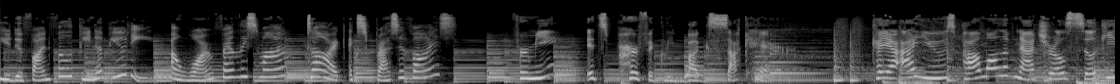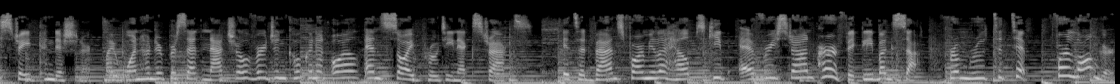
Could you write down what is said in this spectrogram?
you define Filipina beauty? A warm, friendly smile? Dark, expressive eyes? For me, it's perfectly bagsak hair. Kaya I use Palmolive Naturals Silky Straight Conditioner, my 100% natural virgin coconut oil and soy protein extracts. Its advanced formula helps keep every strand perfectly bagsak, from root to tip, for longer.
